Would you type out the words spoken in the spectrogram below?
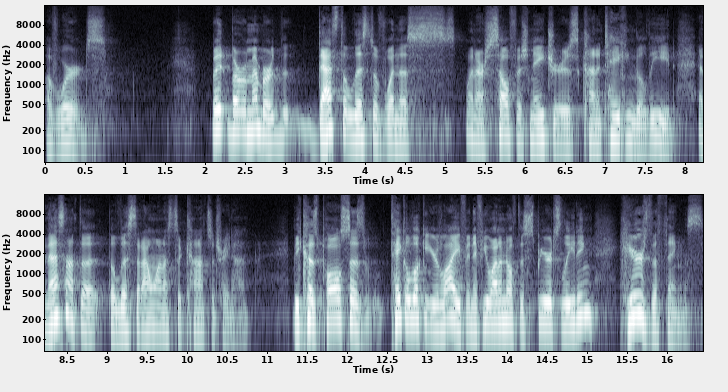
of words. But, but remember, that's the list of when the when our selfish nature is kind of taking the lead. And that's not the, the list that I want us to concentrate on. Because Paul says, take a look at your life, and if you want to know if the Spirit's leading, here's the things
